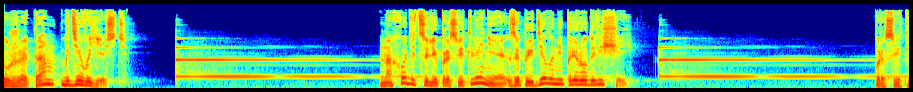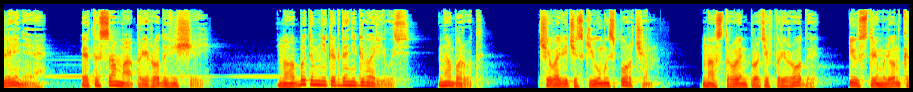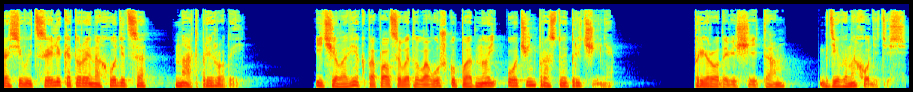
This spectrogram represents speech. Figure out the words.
Уже там, где вы есть. Находится ли просветление за пределами природы вещей? Просветление – это сама природа вещей. Но об этом никогда не говорилось. Наоборот, человеческий ум испорчен, настроен против природы и устремлен к красивой цели, которая находится над природой. И человек попался в эту ловушку по одной очень простой причине. Природа вещей там, где вы находитесь.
